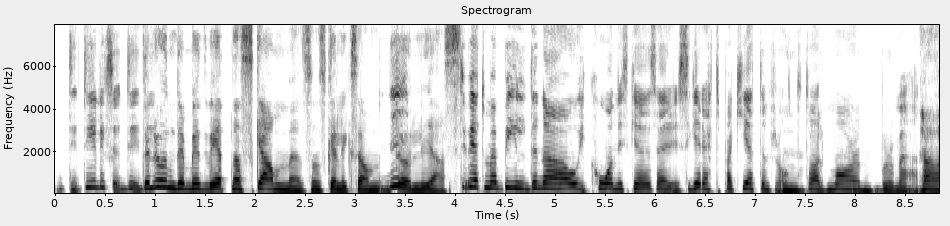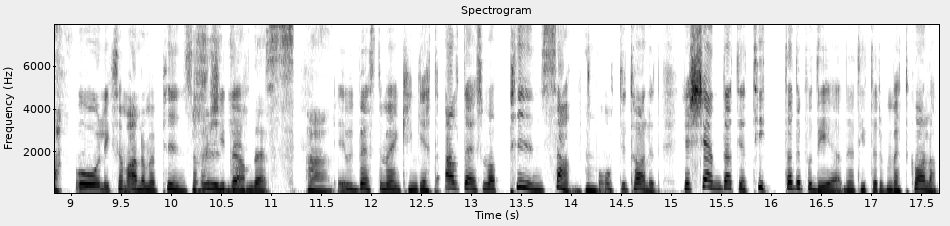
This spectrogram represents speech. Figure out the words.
det, det är liksom, det, Den undermedvetna skammen som ska liksom döljas. Du vet de här bilderna och ikoniska här, cigarettpaketen från 80-talet, Marlboro Man. Ja. Och liksom alla de här pinsamma Ridandes. Ja. Gillette, Bästa man can get. Allt det här som var pinsamt på 80-talet. Jag kände att jag tittade på det när jag tittade på Met-galan.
